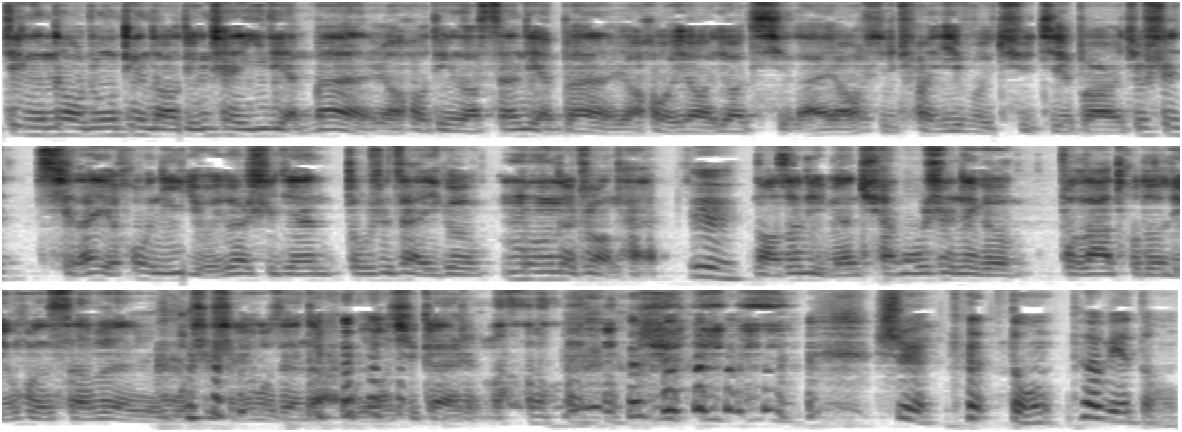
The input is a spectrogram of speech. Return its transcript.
定个闹钟定到凌晨一点半，然后定到三点半，然后要要起来，然后去穿衣服去接班。就是起来以后，你有一段时间都是在一个懵的状态，嗯，脑子里面全都是那个柏拉图的灵魂三问：我是谁？我在哪儿？我要去干什么？是懂，特别懂。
